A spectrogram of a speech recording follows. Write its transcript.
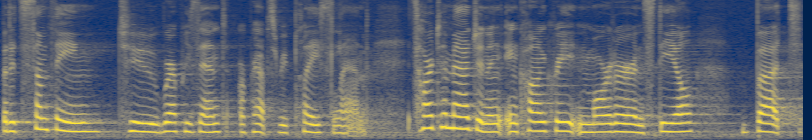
but it's something to represent or perhaps replace land. It's hard to imagine in, in concrete and mortar and steel, but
